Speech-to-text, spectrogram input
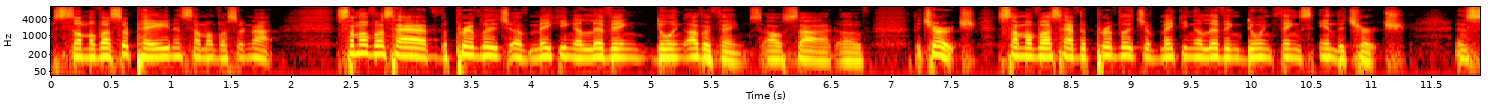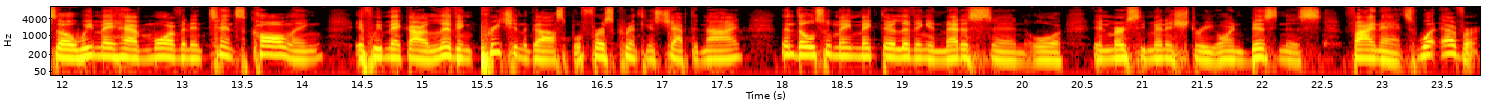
Some of us are paid and some of us are not. Some of us have the privilege of making a living doing other things outside of the church. Some of us have the privilege of making a living doing things in the church. And so we may have more of an intense calling if we make our living preaching the gospel, 1 Corinthians chapter 9, than those who may make their living in medicine or in mercy ministry or in business, finance, whatever.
